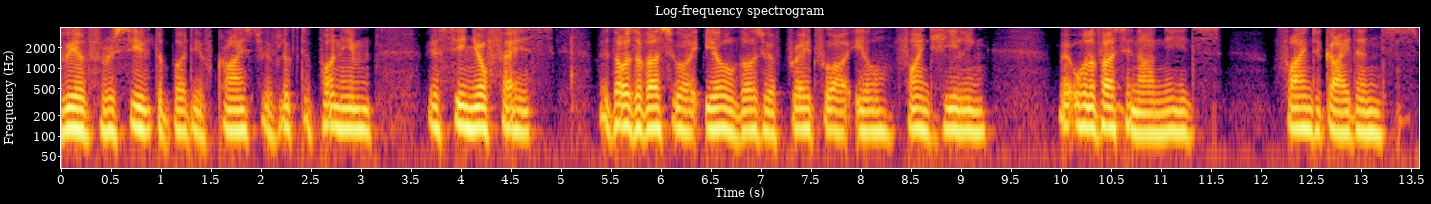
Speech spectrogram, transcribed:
We have received the body of Christ, we have looked upon him, we have seen your face. May those of us who are ill, those who have prayed for our ill, find healing. May all of us in our needs find guidance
